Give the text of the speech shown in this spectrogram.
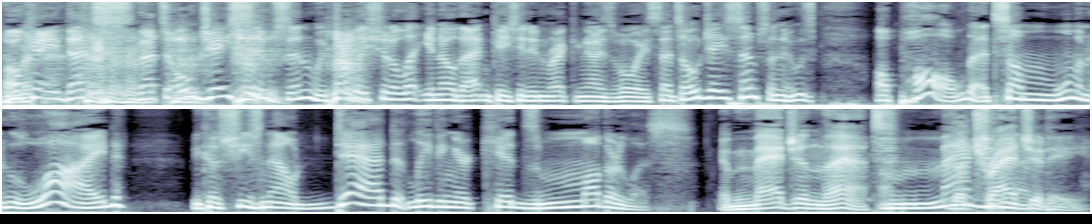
Okay, that's that's O.J. Simpson. We probably should have let you know that in case you didn't recognize the voice. That's O.J. Simpson, who's appalled at some woman who lied because she's now dead, leaving her kids motherless. Imagine that. Imagine the tragedy.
